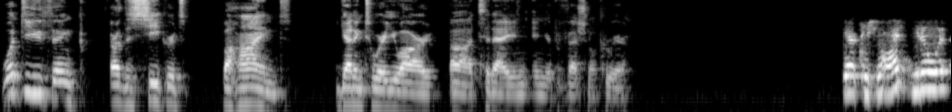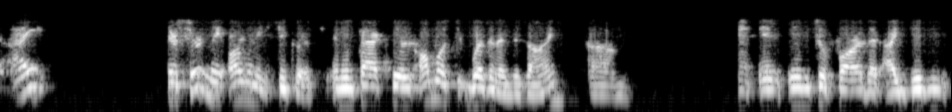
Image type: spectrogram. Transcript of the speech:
What do you think are the secrets behind getting to where you are uh, today in, in, your professional career? Yeah, Christian, I, you know what? I there certainly aren't any secrets, and in fact, there almost wasn't a design. Um, in, in, insofar that I didn't,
